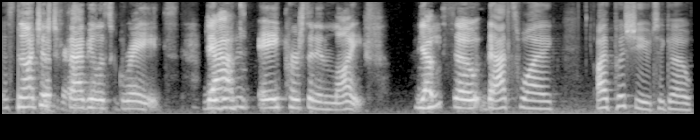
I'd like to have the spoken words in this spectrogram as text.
It's not just true. fabulous grades. They Yeah. want A person in life. Yep. Mhm. So that's why I push you to go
